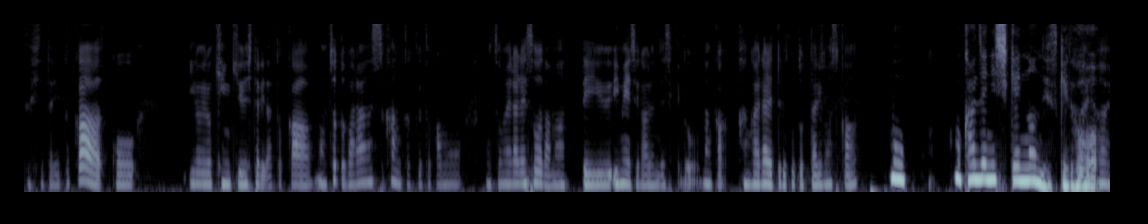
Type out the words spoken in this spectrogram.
クしてたりとか、こう、いろいろ研究したりだとか、まあ、ちょっとバランス感覚とかも求められそうだなっていうイメージがあるんですけど、なんか考えられてることってありますか？もう、もう完全に試験なんですけど、はいはい。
